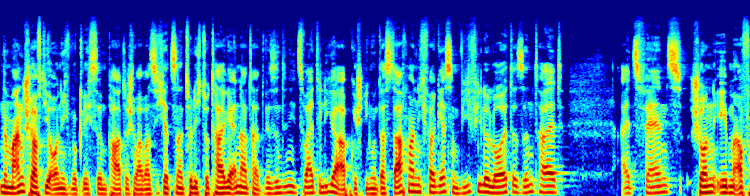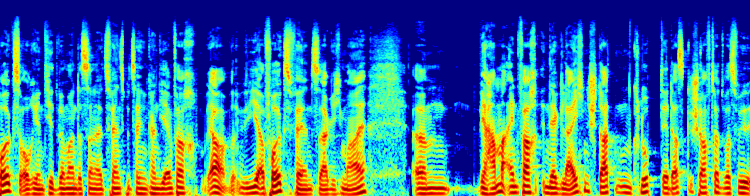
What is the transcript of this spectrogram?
eine Mannschaft, die auch nicht wirklich sympathisch war, was sich jetzt natürlich total geändert hat. Wir sind in die zweite Liga abgestiegen und das darf man nicht vergessen. Wie viele Leute sind halt als Fans schon eben erfolgsorientiert, wenn man das dann als Fans bezeichnen kann, die einfach, ja, wie Erfolgsfans, sage ich mal. Ähm, wir haben einfach in der gleichen Stadt einen Club, der das geschafft hat, was wir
